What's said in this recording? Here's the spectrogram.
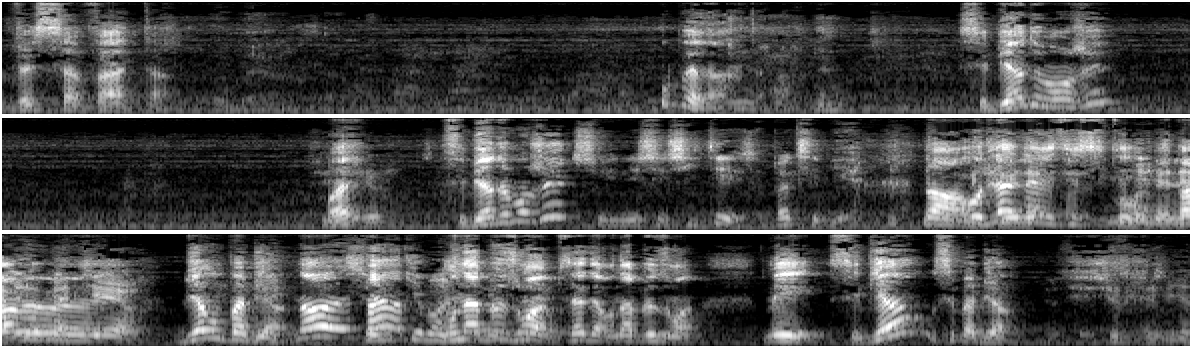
ve'savata uberachta. C'est bien de manger? C'est Ouais. C'est bien de manger? C'est une nécessité, c'est pas que c'est bien. Non, au-delà de la nécessité. on je élève parle, la euh, matière. bien ou pas bien? Non, pas- on a besoin, c'est-à-dire on a besoin. Mais c'est bien ou c'est pas bien? C'est sûr que c'est bien.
